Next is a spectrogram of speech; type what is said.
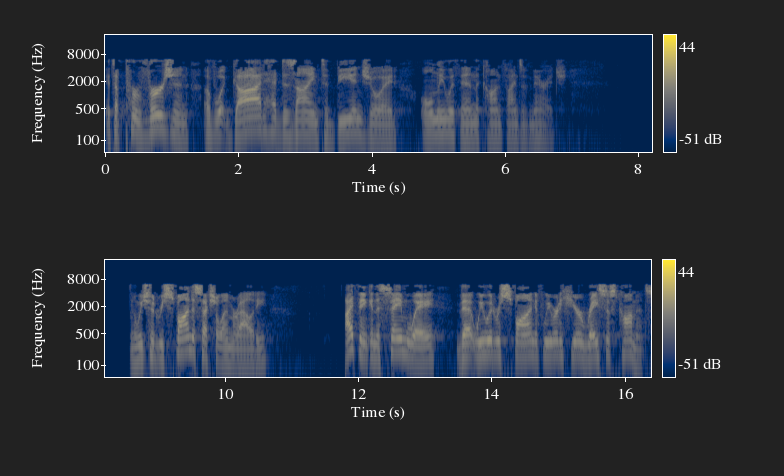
it's a perversion of what God had designed to be enjoyed only within the confines of marriage. And we should respond to sexual immorality, I think, in the same way that we would respond if we were to hear racist comments.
